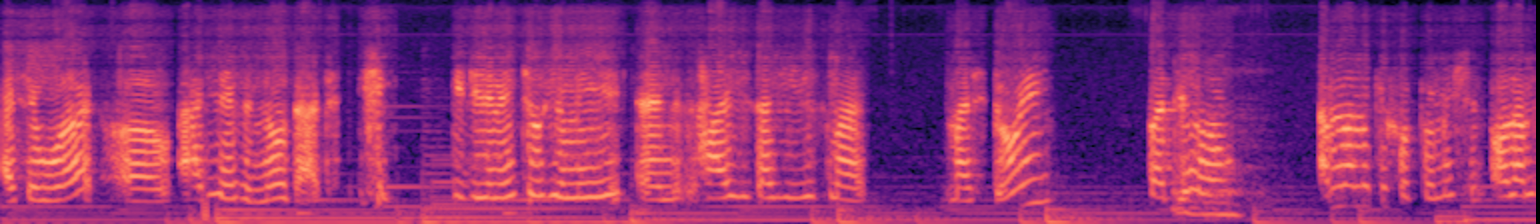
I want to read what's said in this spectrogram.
I said, what? Uh, I didn't even know that. he didn't interview me and how he said he used my, my story. But, you mm-hmm. know, I'm not looking for permission. All I'm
